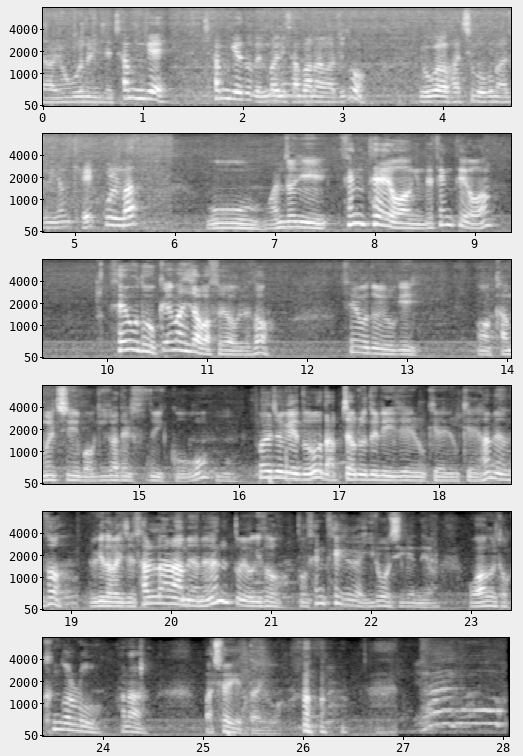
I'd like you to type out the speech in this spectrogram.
자 요거는 이제 참게 참게도 몇 마리 잡아놔가지고 요거와 같이 먹으면 아주 그냥 개꿀맛? 오 완전히 생태 여왕인데 생태 여왕? 새우도 꽤 많이 잡았어요. 그래서 새우도 여기 어, 가물치 먹이가 될 수도 있고 음. 펄쪽에도 납자루들이 이제 이렇게 이렇게 하면서 여기다가 이제 산란하면은 또 여기서 또 생태계가 이루어지겠네요 어항을 더 큰 걸로 하나 맞춰야겠다 이거 아이고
